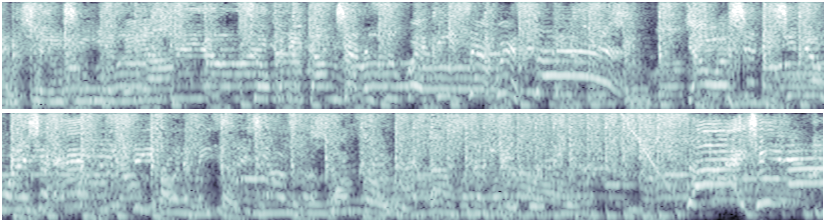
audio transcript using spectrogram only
我这里是夜未央送给你当下的滋味必胜会三让我是你今天晚上的 mc 欢迎你走进夜未央浩然大方的。直播间再见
